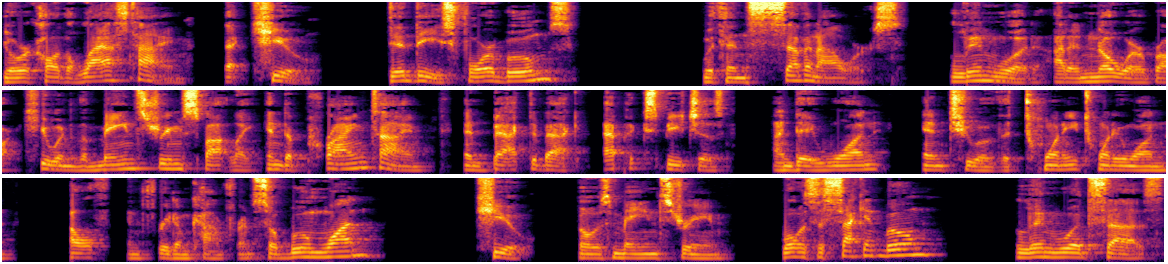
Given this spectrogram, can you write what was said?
You'll recall the last time that Q did these four booms within seven hours. Lin Wood out of nowhere brought Q into the mainstream spotlight into prime time and back to back epic speeches on day one and two of the 2021 Health and Freedom Conference. So boom one, Q goes mainstream. What was the second boom? Lin Wood says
